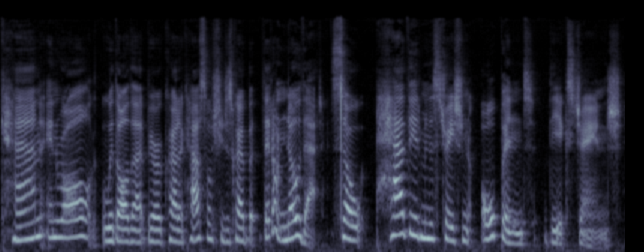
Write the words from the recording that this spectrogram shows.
can enroll with all that bureaucratic hassle she described, but they don't know that. So, had the administration opened the exchange,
